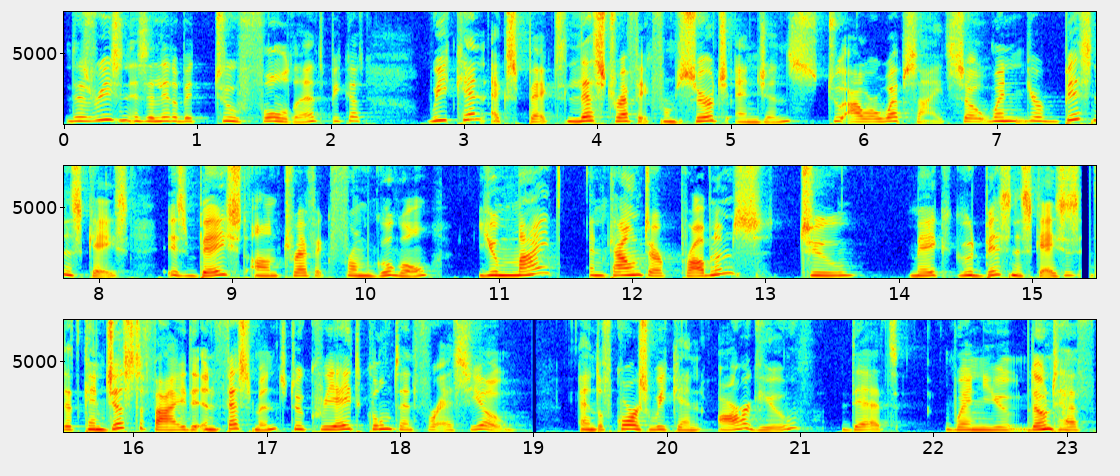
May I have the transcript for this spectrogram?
This reason is a little bit two-folded because we can expect less traffic from search engines to our website. So, when your business case is based on traffic from Google, you might encounter problems to make good business cases that can justify the investment to create content for SEO. And of course, we can argue that when you don't have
